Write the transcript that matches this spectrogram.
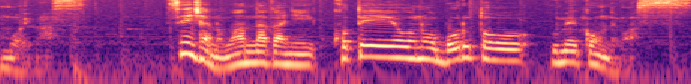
思います。戦車の真ん中に固定用のボルトを埋め込んでます。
